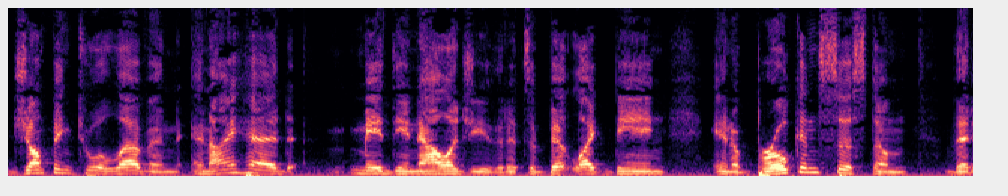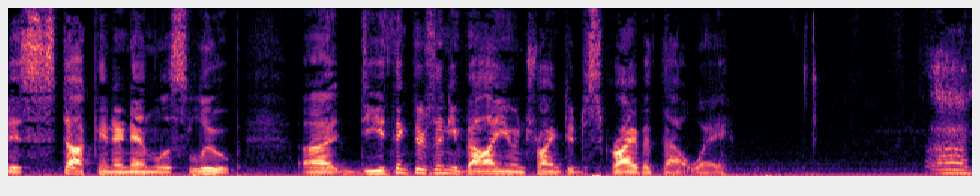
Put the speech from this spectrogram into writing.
jumping to 11. And I had made the analogy that it's a bit like being in a broken system that is stuck in an endless loop. Uh, do you think there's any value in trying to describe it that way? Um,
